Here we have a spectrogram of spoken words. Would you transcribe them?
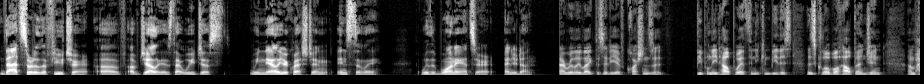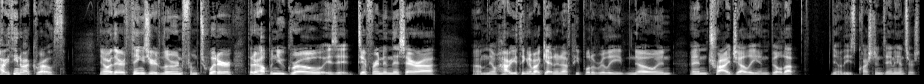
That's sort of the future of of Jelly is that we just we nail your question instantly with one answer, and you're done. I really like this idea of questions that people need help with, and you can be this this global help engine. Um, how are you thinking about growth? You know, are there things you learned from Twitter that are helping you grow? Is it different in this era? Um, you know, how are you thinking about getting enough people to really know and and try Jelly and build up, you know, these questions and answers?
